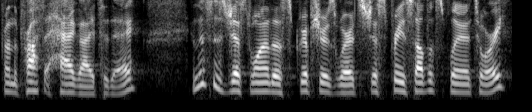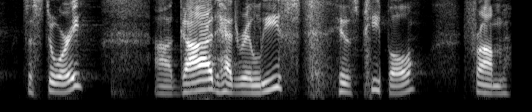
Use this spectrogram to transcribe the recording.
from the prophet Haggai today. And this is just one of those scriptures where it's just pretty self explanatory. It's a story. Uh, God had released his people from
